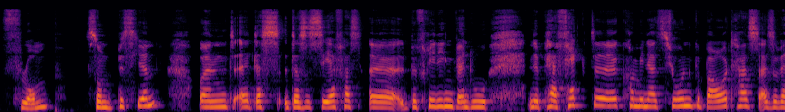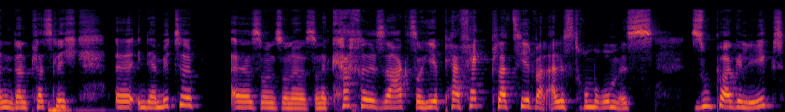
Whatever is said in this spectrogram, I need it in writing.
Flomp so ein bisschen. Und äh, das, das ist sehr fast äh, befriedigend, wenn du eine perfekte Kombination gebaut hast. Also wenn dann plötzlich äh, in der Mitte äh, so, so, eine, so eine Kachel sagt, so hier perfekt platziert, weil alles drumherum ist super gelegt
